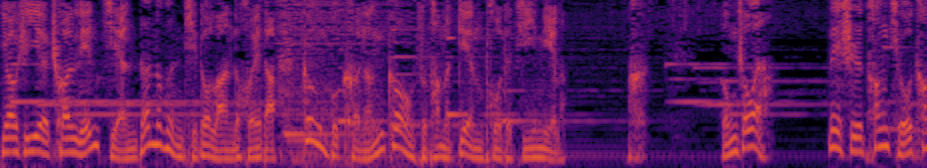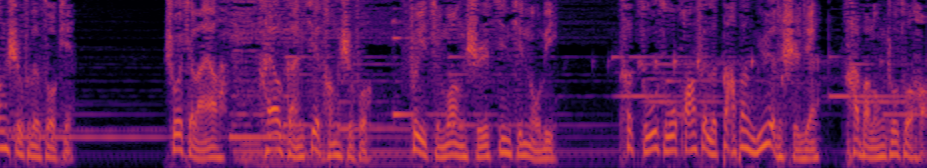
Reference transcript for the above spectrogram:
要是叶川连简单的问题都懒得回答，更不可能告诉他们店铺的机密了。龙舟呀，那是汤球汤师傅的作品。说起来啊，还要感谢汤师傅，废寝忘食，辛勤努力，他足足花费了大半个月的时间才把龙舟做好。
